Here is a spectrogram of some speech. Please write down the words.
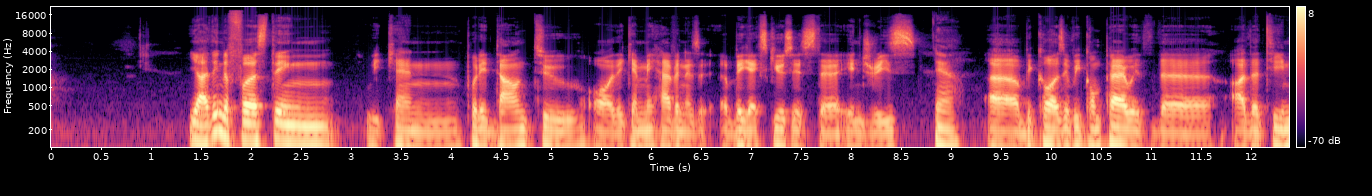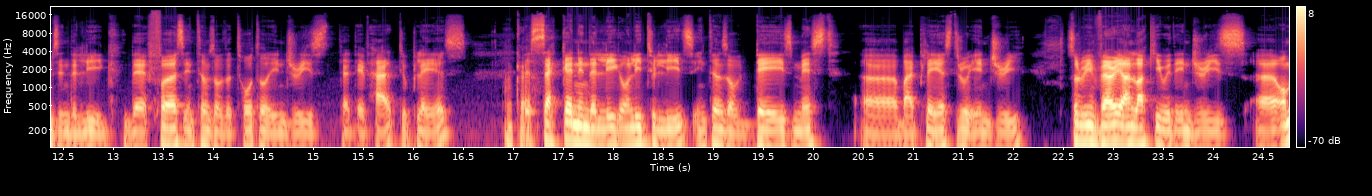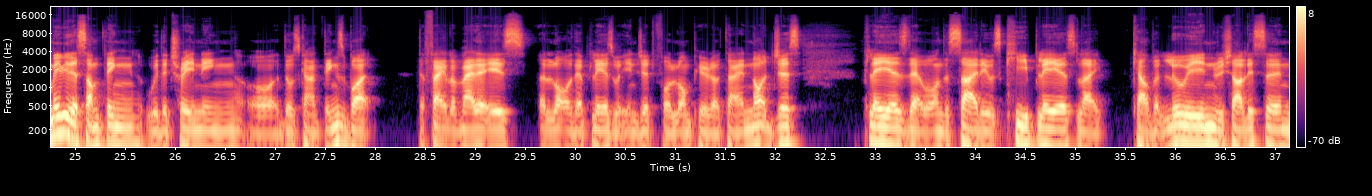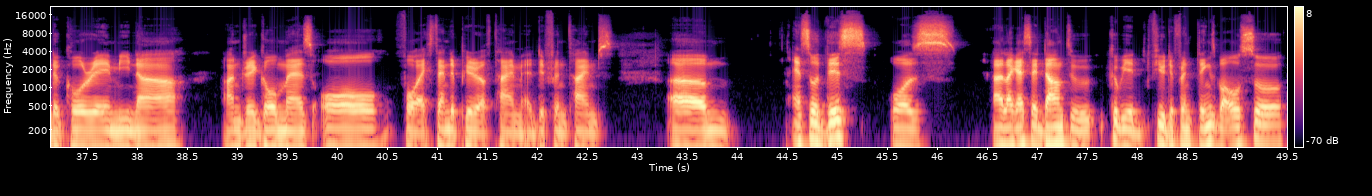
Yeah, I think the first thing we can put it down to, or they can make, have it as a, a big excuse, is the injuries. Yeah. Uh, because if we compare with the other teams in the league, they're first in terms of the total injuries that they've had to players. Okay. The second in the league only to Leeds in terms of days missed uh, by players through injury. So they've been very unlucky with injuries, uh, or maybe there's something with the training or those kind of things. But the fact of the matter is, a lot of their players were injured for a long period of time. Not just players that were on the side; it was key players like Calvert Lewin, Richarlison, Doucouré, Mina, Andre Gomes, all for extended period of time at different times. Um, and so this was, uh, like I said, down to could be a few different things, but also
